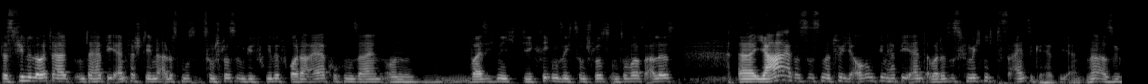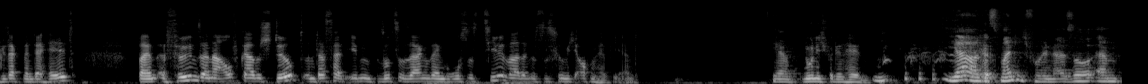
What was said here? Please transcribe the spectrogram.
dass viele Leute halt unter Happy End verstehen, alles muss zum Schluss irgendwie Friede, Freude, Eierkuchen sein und weiß ich nicht, die kriegen sich zum Schluss und sowas alles. Äh, ja, das ist natürlich auch irgendwie ein Happy End, aber das ist für mich nicht das einzige Happy End. Ne? Also wie gesagt, wenn der Held beim Erfüllen seiner Aufgabe stirbt und das halt eben sozusagen sein großes Ziel war, dann ist es für mich auch ein Happy End. Ja. Nur nicht für den Helden. Ja, das meinte ich vorhin. Also ähm,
